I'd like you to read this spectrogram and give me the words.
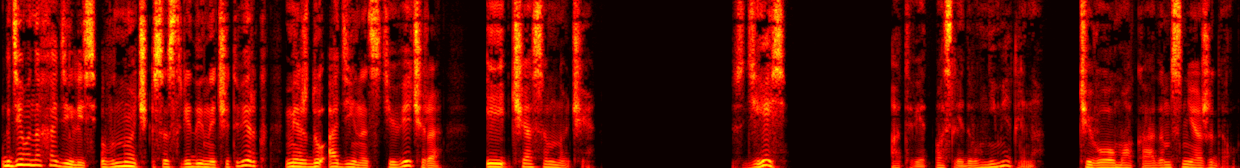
где вы находились в ночь со среды на четверг между одиннадцатью вечера и часом ночи?» «Здесь?» Ответ последовал немедленно, чего МакАдамс не ожидал.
